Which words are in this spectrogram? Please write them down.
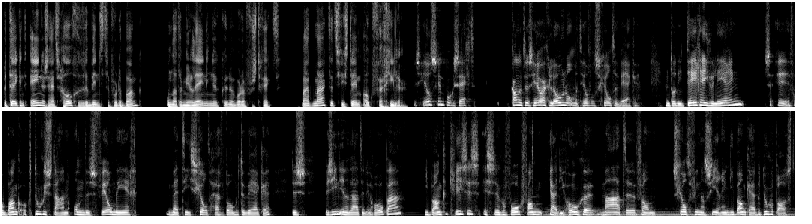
betekent enerzijds hogere winsten voor de bank, omdat er meer leningen kunnen worden verstrekt, maar het maakt het systeem ook fragieler. Dus heel simpel gezegd kan het dus heel erg lonen om met heel veel schuld te werken. En door die deregulering eh, voor banken ook toegestaan om dus veel meer met die schuldhefbomen te werken. Dus we zien inderdaad in Europa, die bankencrisis is een gevolg van ja, die hoge mate van schuldfinanciering die banken hebben toegepast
